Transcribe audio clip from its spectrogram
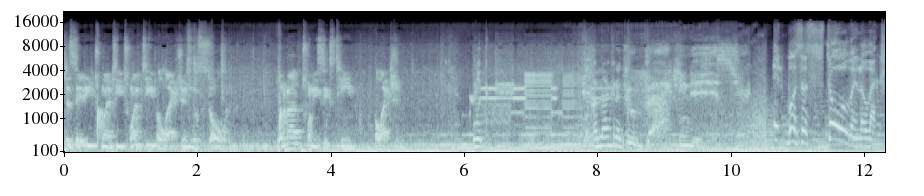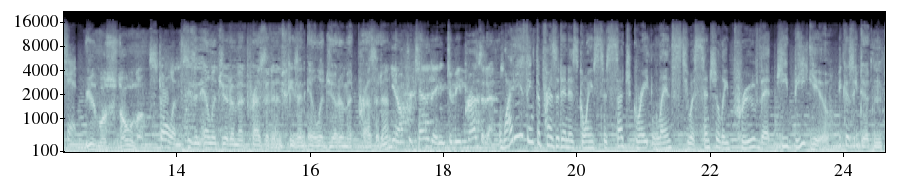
to say the 2020 election was stolen, what about the 2016 election? Look, I'm not going to go back into history. It was a stolen election. It was stolen. Stolen. He's an illegitimate president. He's an illegitimate president. You know, pretending to be president. Why do you think the president is going to such great lengths to essentially prove that he beat you? Because he didn't.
